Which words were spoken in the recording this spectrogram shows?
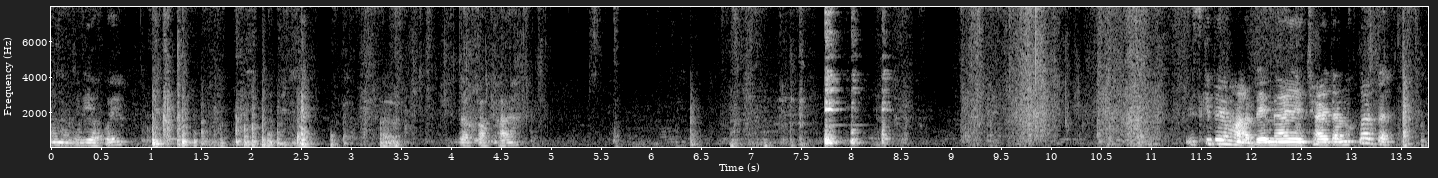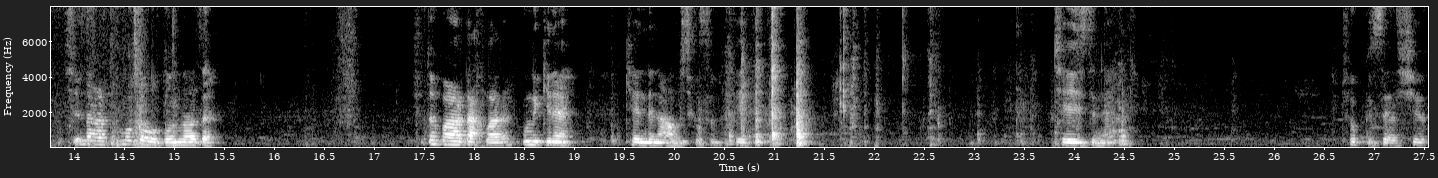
Onu buraya koy. Bu da kapağı. Eskiden vardı emeğe çaydanlıklar da. Şimdi artık moda oldu onlar da. Şu da bardakları. Bunu yine kendine almış kızım. Çeyizine. Çok güzel şık.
